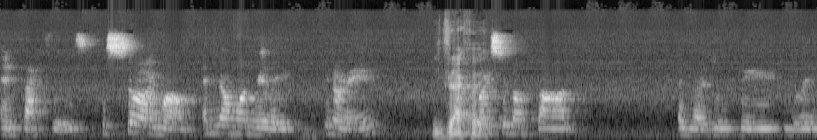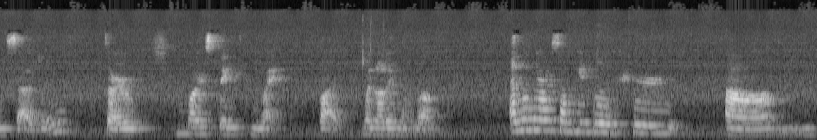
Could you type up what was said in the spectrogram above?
and faxes for so long, and no one really you know what I mean? Exactly. Most of us aren't emergency room surgeons, so most things can wait, but we're not in that role. And then there are some people who um,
